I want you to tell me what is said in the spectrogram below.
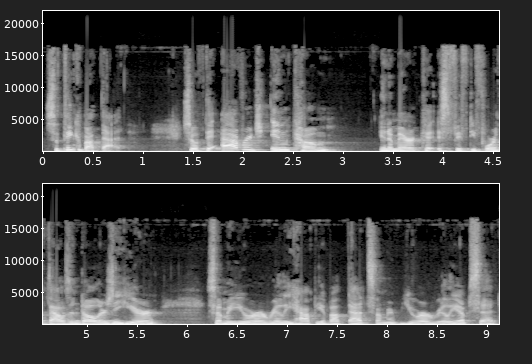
So think about that. So if the average income in America is $54,000 a year, some of you are really happy about that, some of you are really upset.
